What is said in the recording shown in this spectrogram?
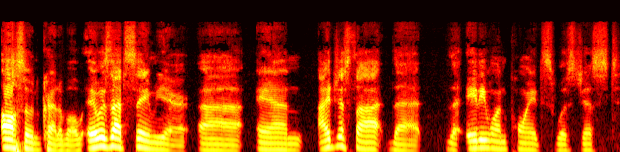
also incredible. It was that same year, uh, and I just thought that the 81 points was just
